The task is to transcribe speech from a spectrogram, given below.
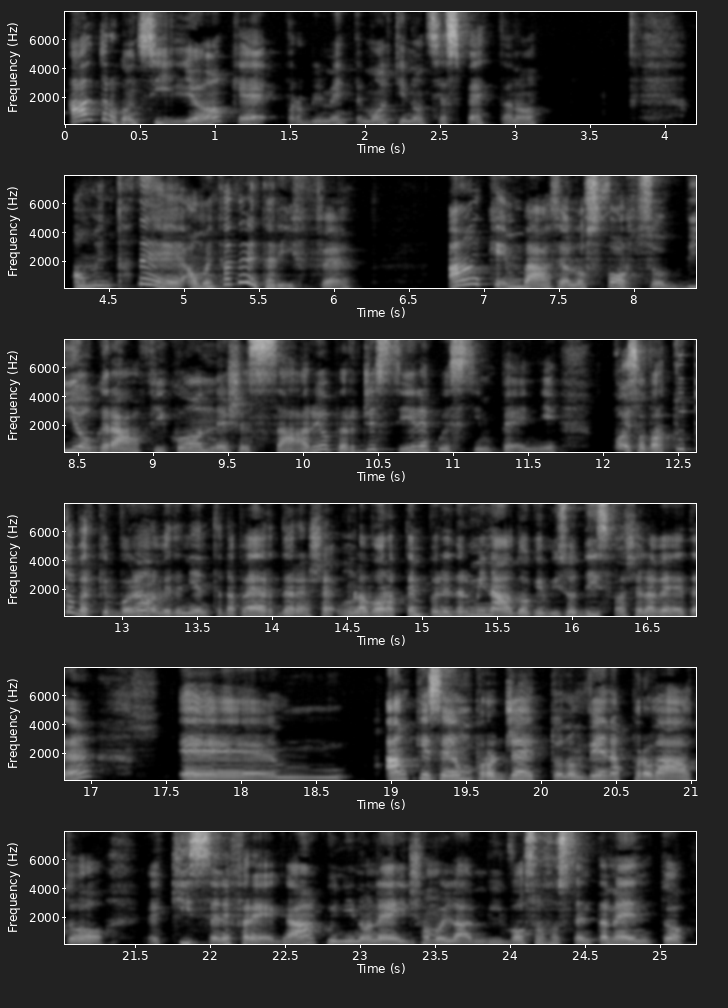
altro consiglio che probabilmente molti non si aspettano, aumentate, aumentate le tariffe anche in base allo sforzo biografico necessario per gestire questi impegni. Poi soprattutto perché voi non avete niente da perdere, cioè un lavoro a tempo indeterminato che vi soddisfa ce l'avete, ehm, anche se un progetto non viene approvato, eh, chi se ne frega, quindi non è diciamo, il, il vostro sostentamento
